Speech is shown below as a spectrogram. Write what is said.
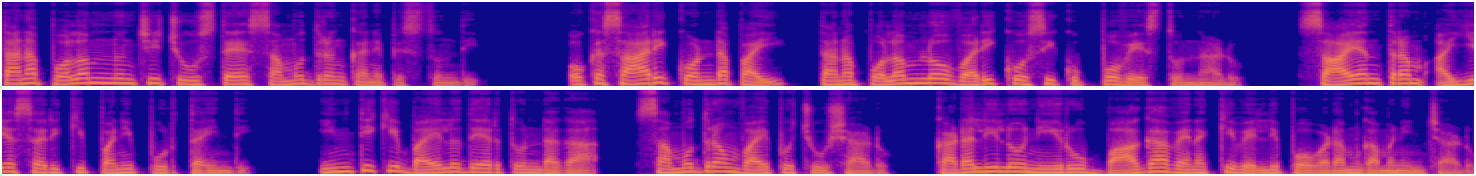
తన పొలం నుంచి చూస్తే సముద్రం కనిపిస్తుంది. ఒకసారి కొండపై తన పొలంలో వరికోసి కుప్పవేస్తున్నాడు సాయంత్రం అయ్యేసరికి పని పూర్తయింది. ఇంటికి బయలుదేరుతుండగా సముద్రం వైపు చూశాడు. కడలిలో నీరు బాగా వెనక్కి వెళ్ళిపోవడం గమనించాడు.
